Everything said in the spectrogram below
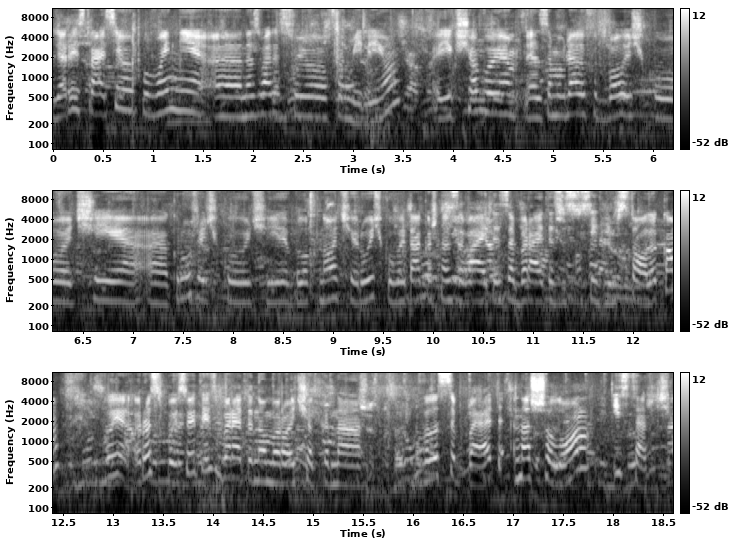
Для реєстрації ви повинні е, назвати свою фамілію. Якщо ви е, замовляли футболочку чи е, кружечку, чи блокнот, чи ручку, ви також називаєте, забираєте за сусіднім столиком. Ви розписуєтесь, берете номерочок на велосипед, на шолом і стежечки.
